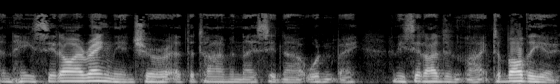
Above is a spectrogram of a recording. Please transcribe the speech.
And he said, Oh, I rang the insurer at the time and they said, No, it wouldn't be. And he said, I didn't like to bother you.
